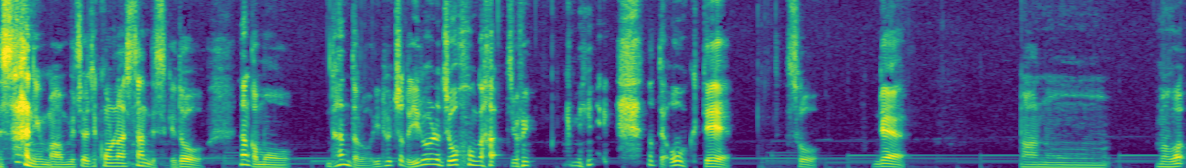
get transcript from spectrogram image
さらにまあめちゃめちゃ混乱したんですけど、なんかもう、なんだろう、いろいろ、ちょっといろいろ情報が 自分に とって多くて、そう。で、あのー、まあ、わ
